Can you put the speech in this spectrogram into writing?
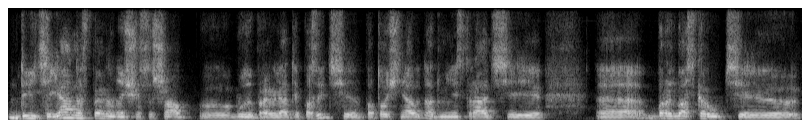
Дивіться, я не впевнений, що США е, буде проявляти позицію. Поточній адміністрації е, боротьба з корупцією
